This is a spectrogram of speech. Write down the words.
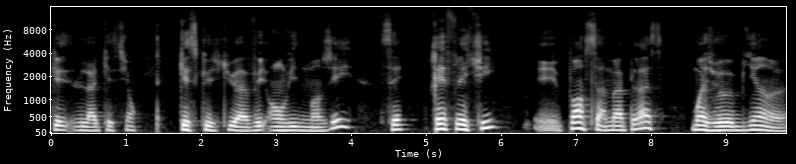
que la question Qu'est-ce que tu avais envie de manger C'est réfléchis et pense à ma place. Moi, je veux bien euh,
